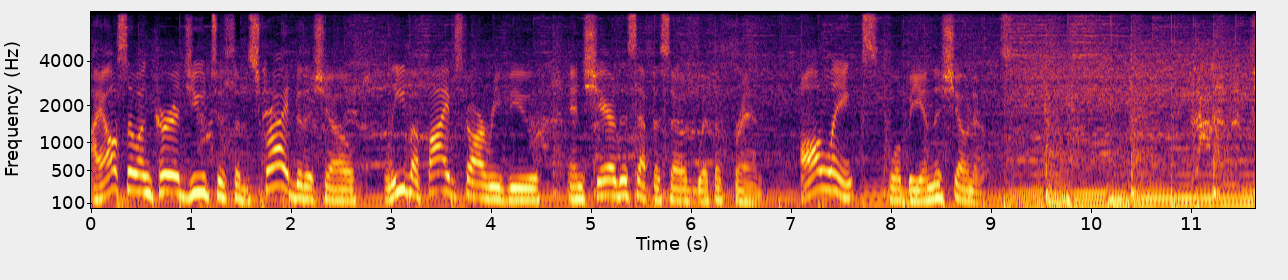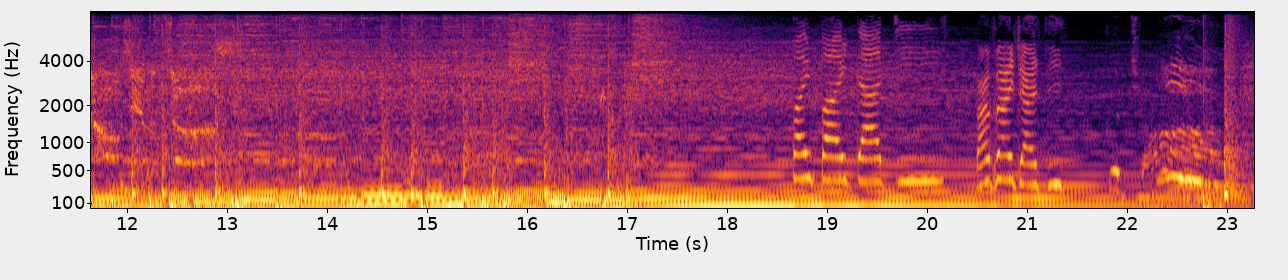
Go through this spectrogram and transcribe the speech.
I also encourage you to subscribe to the show, leave a five star review, and share this episode with a friend. All links will be in the show notes. Bye bye, Daddy. Bye bye, Daddy. Good job.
